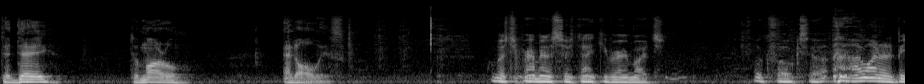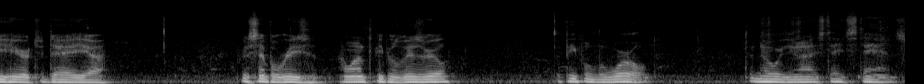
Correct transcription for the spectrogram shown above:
today, tomorrow, and always. Well, Mr. Prime Minister, thank you very much. Look, folks, uh, I wanted to be here today uh, for a simple reason. I want the people of Israel, the people of the world, to know where the United States stands.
